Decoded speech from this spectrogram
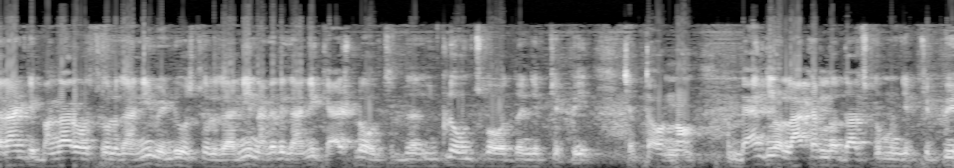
ఎలాంటి బంగారు వస్తువులు కానీ వెండి వస్తువులు కానీ నగదు కానీ క్యాష్లో ఉంచు ఇంట్లో ఉంచుకోవద్దు అని చెప్పి చెప్పి చెప్తా ఉన్నాం. బ్యాంకులో లాకర్లో దాచుకోమని చెప్పి చెప్పి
